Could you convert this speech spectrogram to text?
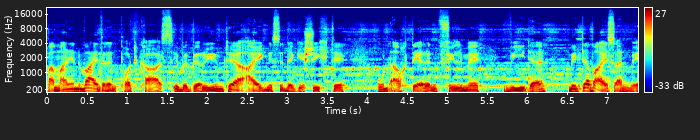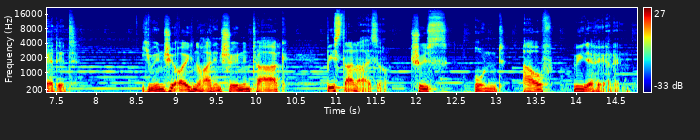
bei meinen weiteren Podcasts über berühmte Ereignisse der Geschichte und auch deren Filme wieder mit dabei sein werdet. Ich wünsche euch noch einen schönen Tag. Bis dann also. Tschüss und auf Wiederhören.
